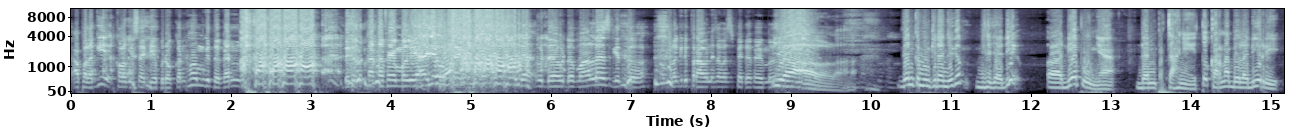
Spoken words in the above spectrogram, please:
apalagi kalau misalnya dia broken home gitu kan. Dengan kata family aja udah udah udah udah males gitu. Apalagi diperawanin sama sepeda family. Ya Allah. Dan kemungkinan juga bisa jadi eh, dia punya dan pecahnya itu karena bela diri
